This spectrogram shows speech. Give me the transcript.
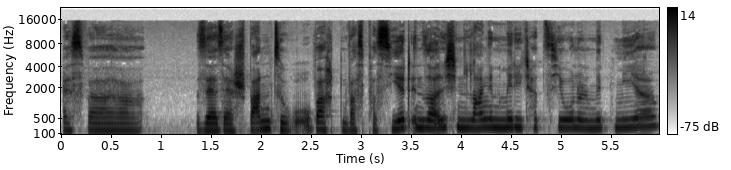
Es war sehr, sehr spannend zu beobachten, was passiert in solchen langen Meditationen mit mir.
